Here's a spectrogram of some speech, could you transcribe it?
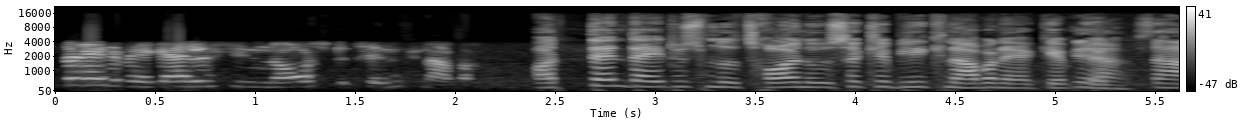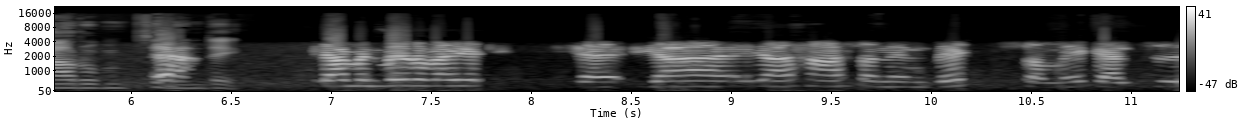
stadigvæk alle sine norske tændknapper. Og den dag, du smider trøjen ud, så klip lige knapperne af gennem Ja, dem. så har du dem til Ja. en dag. Ja, men ved du hvad, jeg, jeg, jeg, jeg har sådan en vægt, som ikke altid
